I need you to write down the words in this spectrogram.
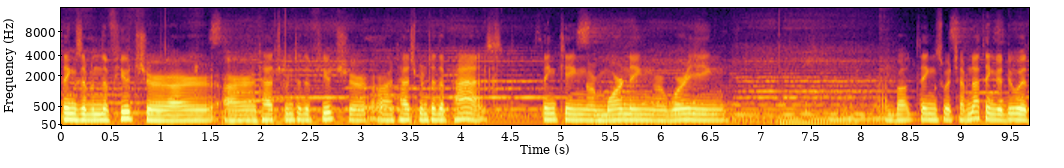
things of in the future, our, our attachment to the future, our attachment to the past, thinking or mourning or worrying about things which have nothing to do with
